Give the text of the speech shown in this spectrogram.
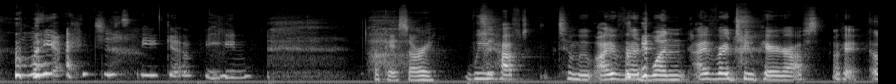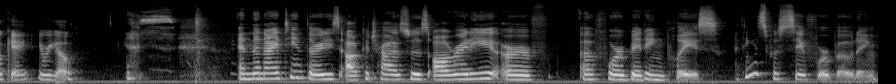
Wait, I just need caffeine. okay, sorry. We have to move. I've read one, I've read two paragraphs. Okay. Okay, here we go. In the 1930s, Alcatraz was already a, a forbidding place. I think it's supposed to say foreboding.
